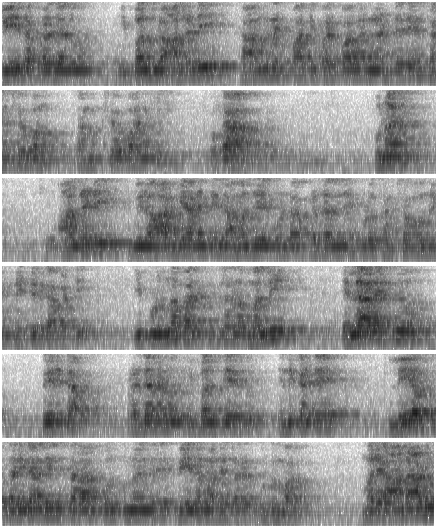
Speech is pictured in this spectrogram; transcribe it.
పేద ప్రజలు ఇబ్బందులు ఆల్రెడీ కాంగ్రెస్ పార్టీ పరిపాలన అంటేనే సంక్షోభం. సంక్షోభానికి ఒక పునాది. ఆల్రెడీ మీరు ఆరు గ్యారంటీలు అమలు చేయకుండా ప్రజల్ని ఎప్పుడో సంక్షోభంలోకి నెట్టారు కాబట్టి ఇప్పుడున్న పరిస్థితులలో మళ్ళీ ఎల్ఆర్ఎస్ పేరిట ప్రజలను ఇబ్బంది చేయదు ఎందుకంటే లేఅవుట్ సరిగా లేని స్థలాలు కొనుక్కునేదే పేద మధ్యతరగతి కుటుంబాలు. మరి ఆనాడు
